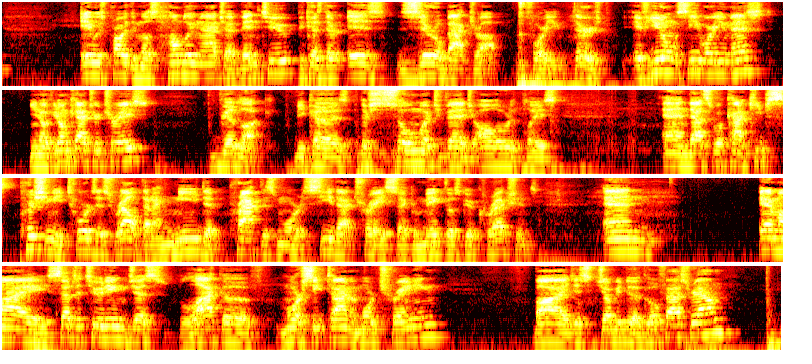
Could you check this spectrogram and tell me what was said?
it was probably the most humbling match I've been to because there is zero backdrop for you. There's if you don't see where you missed, you know, if you don't catch your trace, good luck because there's so much veg all over the place and that's what kind of keeps pushing me towards this route that I need to practice more to see that trace so I can make those good corrections. And am I substituting just lack of more seat time and more training by just jumping to a go fast round?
